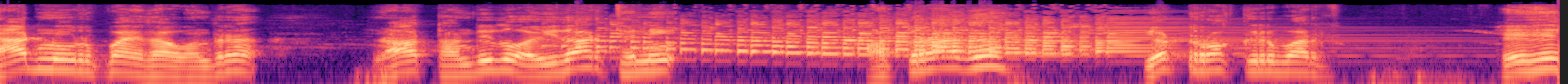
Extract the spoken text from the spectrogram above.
ಎರಡ್ ನೂರು ರೂಪಾಯಿ ಇದಾವ ಅಂದ್ರ ನಾ ತಂದಿದ್ದು ಐದಾರು ತೆನಿ. ಅದ್ರಾಗ ಎಷ್ಟು ರೊಕ್ಕ ಇರಬಾರ್ದು? ಹೇ ಹೇ,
